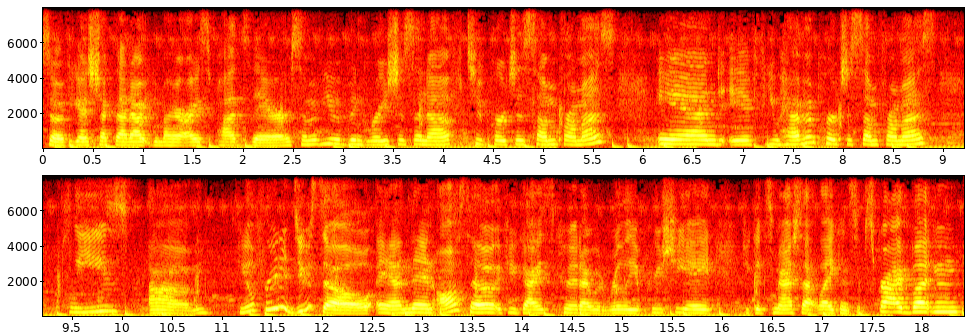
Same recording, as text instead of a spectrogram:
So if you guys check that out, you can buy our isopods there. Some of you have been gracious enough to purchase some from us. And if you haven't purchased some from us, please um, feel free to do so. And then also, if you guys could, I would really appreciate if you could smash that like and subscribe button.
